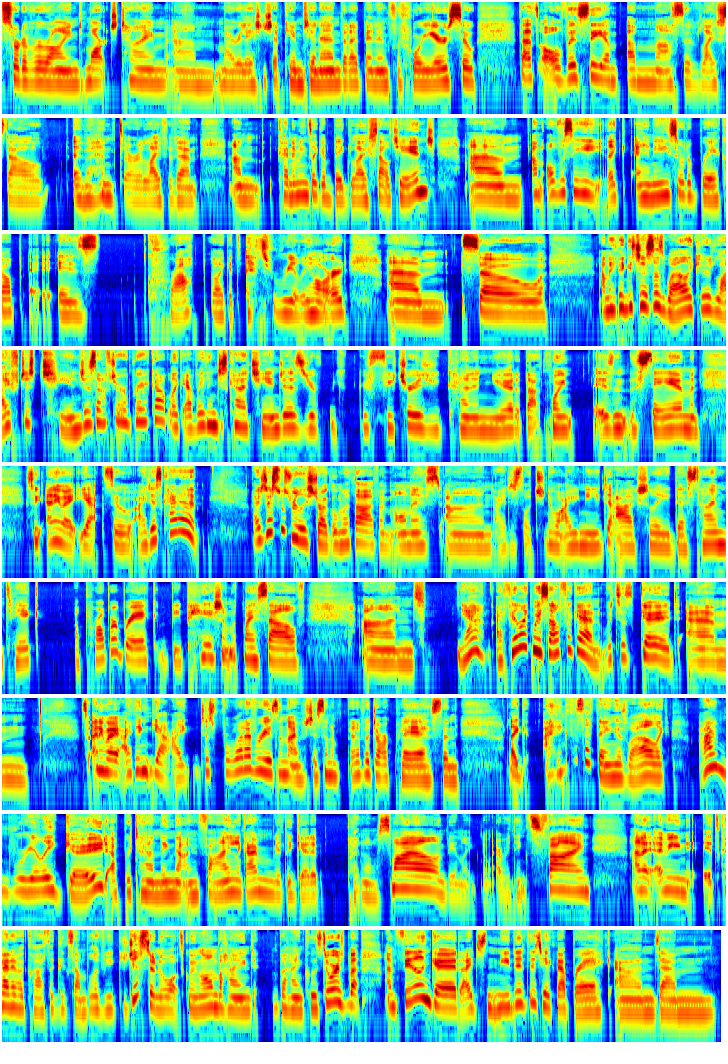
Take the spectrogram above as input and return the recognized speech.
sort of around March time, um, my relationship came to an end that I've been in for four years. So that's obviously a, a massive lifestyle event or a life event and kind of means like a big lifestyle change. Um, and obviously, like any sort of breakup is crap. Like it's it's really hard. Um, so and I think it's just as well, like your life just changes after a breakup. Like everything just kind of changes. Your your future as you kind of knew it at that point isn't the same. And so anyway, yeah. So I just kind of, I just was really struggling with that, if I'm honest. And I just thought, you know what, I need to actually this time take a proper break, be patient with myself, and yeah, I feel like myself again, which is good. Um, so anyway, I think yeah, I just for whatever reason I was just in a bit of a dark place, and like I think that's a thing as well. Like I'm really good at pretending that I'm fine. Like I'm really good at putting on a smile and being like, no, everything's fine. And I, I mean, it's kind of a classic example of you, you just don't know what's going on behind behind closed doors. But I'm feeling good. I just needed to take that break and. um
